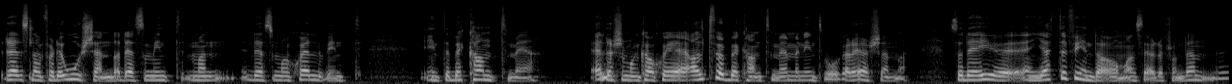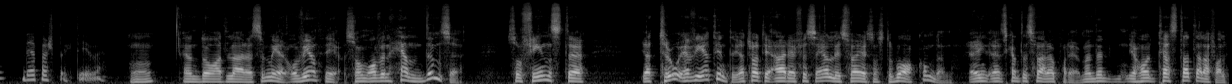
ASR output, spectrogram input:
Rädslan för det okända, det som, inte man, det som man själv inte, inte är bekant med. Eller som man kanske är alltför bekant med men inte vågar erkänna. Så det är ju en jättefin dag om man ser det från den, det perspektivet. Mm. En dag att lära sig mer. Och vet ni, som av en händelse så finns det jag tror, jag vet inte, jag tror att det är RFSL i Sverige som står bakom den. Jag, jag ska inte svära på det, men den, jag har testat i alla fall.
